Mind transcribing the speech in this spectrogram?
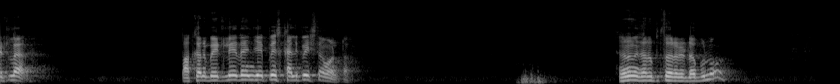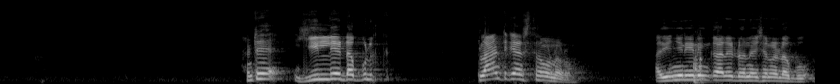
ఎట్లా? పక్కన పెట్టలేదని చెప్పేసి కలిపేసినామంట. ఎవరైనా కలుపుతారా డబ్బులు? అంటే వీళ్ళే డబ్బులు ప్లాంట్ చేస్తూ ఉన్నారు. అది ఇంజనీరింగ్ కాలేజ్ డొనేషన్ల డబ్బు.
